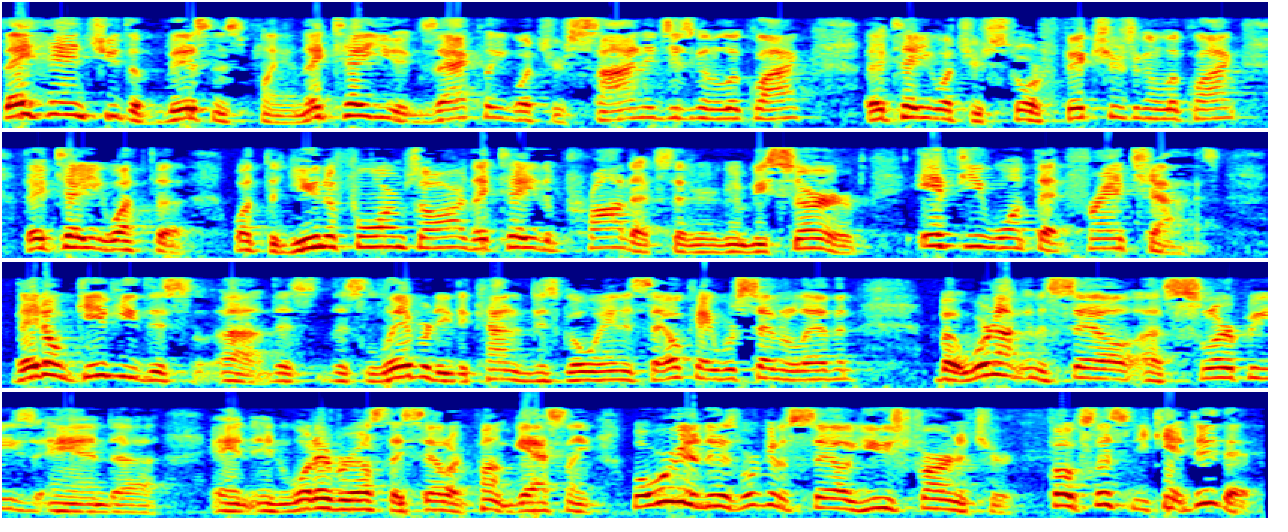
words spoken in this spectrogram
They hand you the business plan. They tell you exactly what your signage is going to look like. They tell you what your store fixtures are going to look like. They tell you what the, what the uniforms are. They tell you the products that are going to be served. If you want that franchise. They don't give you this uh, this this liberty to kind of just go in and say, okay, we're 7-Eleven, but we're not going to sell uh, Slurpees and uh, and and whatever else they sell or pump gasoline. What we're going to do is we're going to sell used furniture, folks. Listen, you can't do that.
